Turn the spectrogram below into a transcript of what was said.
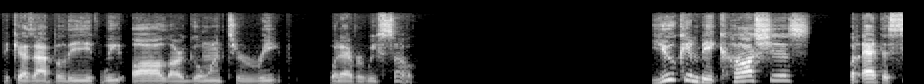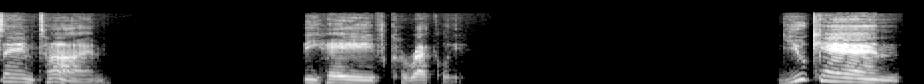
Because I believe we all are going to reap whatever we sow. You can be cautious, but at the same time, behave correctly. You can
